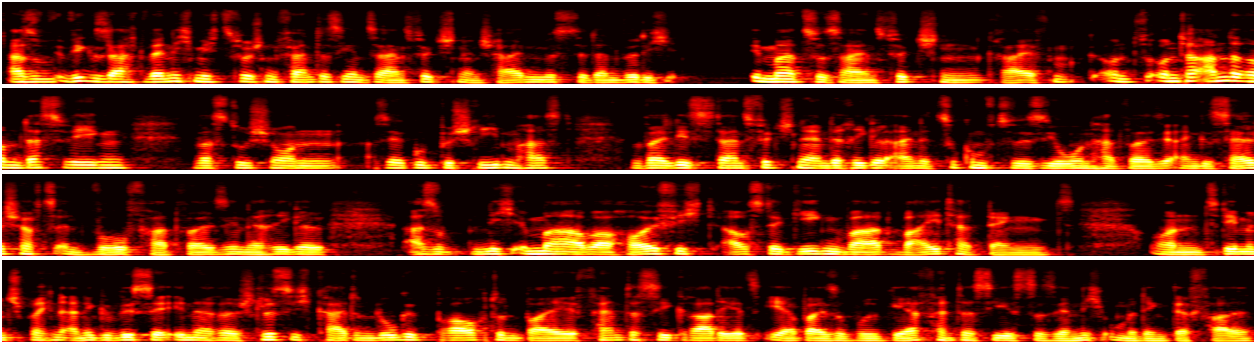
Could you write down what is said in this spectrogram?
Also wie gesagt, wenn ich mich zwischen Fantasy und Science Fiction entscheiden müsste, dann würde ich immer zu Science Fiction greifen. Und unter anderem deswegen, was du schon sehr gut beschrieben hast, weil die Science Fiction ja in der Regel eine Zukunftsvision hat, weil sie einen Gesellschaftsentwurf hat, weil sie in der Regel, also nicht immer, aber häufig aus der Gegenwart weiterdenkt und dementsprechend eine gewisse innere Schlüssigkeit und Logik braucht. Und bei Fantasy, gerade jetzt eher bei so Vulgär-Fantasy, ist das ja nicht unbedingt der Fall.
